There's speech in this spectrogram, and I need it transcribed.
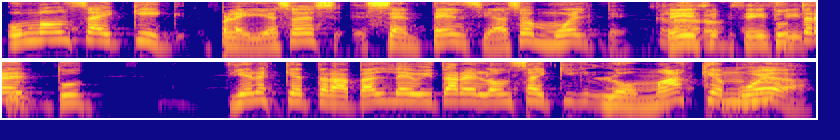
Un onside kick, play, eso es sentencia, eso es muerte. Sí, sí, sí, tú, sí, tú tienes que tratar de evitar el onside kick lo más que pueda.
